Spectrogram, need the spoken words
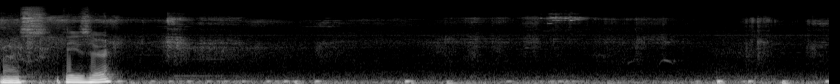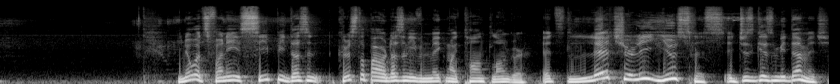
Nice. Gazer. You know what's funny? CP doesn't... Crystal Power doesn't even make my taunt longer. It's literally useless. It just gives me damage.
